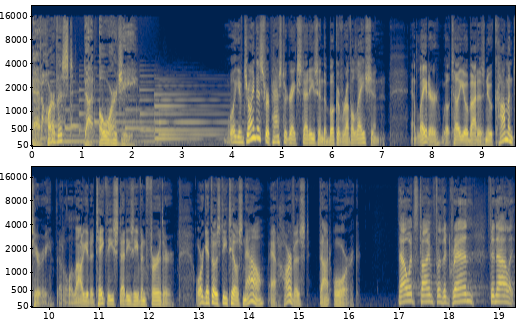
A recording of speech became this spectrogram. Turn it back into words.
at harvest.org. Well, you've joined us for Pastor Greg's studies in the book of Revelation. And later, we'll tell you about his new commentary that'll allow you to take these studies even further. Or get those details now at harvest.org. Now it's time for the grand finale,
